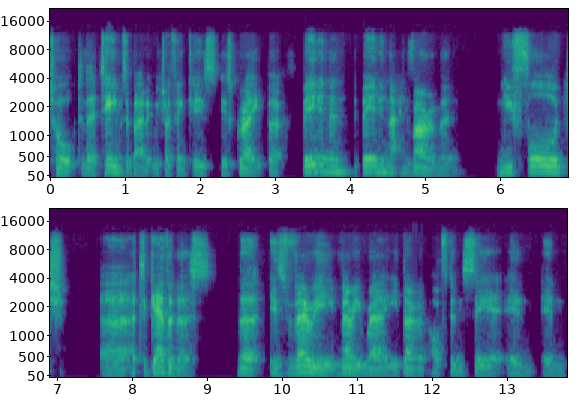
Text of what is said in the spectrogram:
talk to their teams about it which i think is is great but being in the, being in that environment you forge uh, a togetherness that is very very rare. You don't often see it in in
